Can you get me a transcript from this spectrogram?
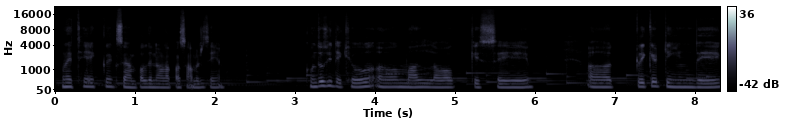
ਹੁਣ ਇੱਥੇ ਇੱਕ ਐਗਜ਼ਾਮਪਲ ਦੇ ਨਾਲ ਆਪਾਂ ਸਮਝਦੇ ਹਾਂ ਹੁਣ ਤੁਸੀਂ ਦੇਖਿਓ ਮੰਨ ਲਓ ਕਿਸੇ ਕ੍ਰਿਕਟ ਟੀਮ ਦੇ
